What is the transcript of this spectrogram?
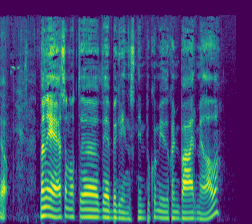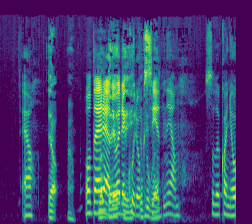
Ja. Men er det sånn at eh, det er begrensning på hvor mye du kan bære med deg, da? Ja. ja. Og der Men er det jo koroksiden igjen. Så du kan jo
